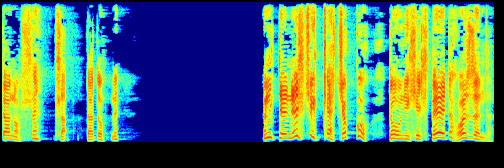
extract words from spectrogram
tanosne, tatone. Ntenilchi kachoko, toni hispeta hozanda.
